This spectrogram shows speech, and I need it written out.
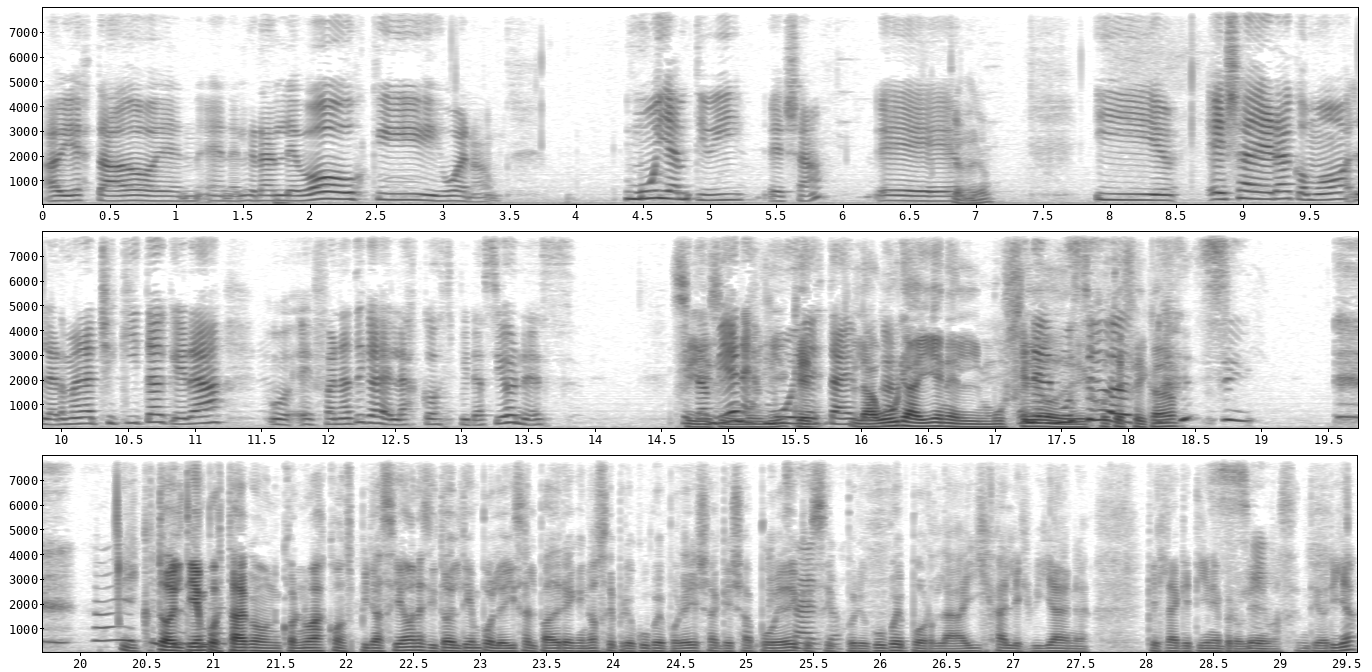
había estado en, en el Gran Lebowski. Y bueno, muy MTV ella. Eh, claro. Y ella era como la hermana chiquita que era eh, fanática de las conspiraciones. que también es muy que de esta época. Labura ahí en el museo, en el de museo de- JFK sí. y todo el tiempo está con, con nuevas conspiraciones y todo el tiempo le dice al padre que no se preocupe por ella, que ella puede, que se preocupe por la hija lesbiana, que es la que tiene Sí. problemas en teoría.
